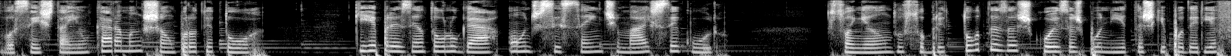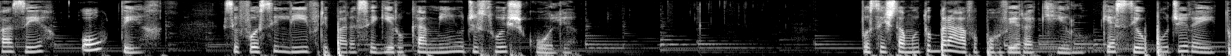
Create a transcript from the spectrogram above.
Você está em um caramanchão protetor que representa o lugar onde se sente mais seguro, sonhando sobre todas as coisas bonitas que poderia fazer ou ter se fosse livre para seguir o caminho de sua escolha. Você está muito bravo por ver aquilo que é seu por direito,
